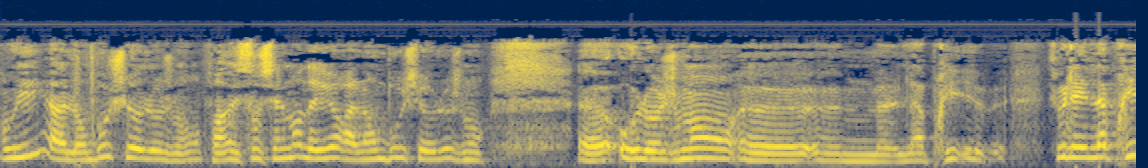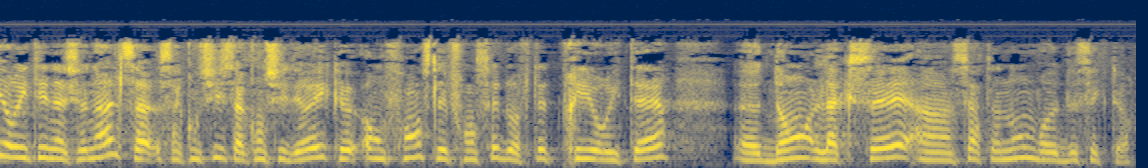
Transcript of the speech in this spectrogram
Oui, à l'embauche et au logement. Enfin, essentiellement d'ailleurs à l'embauche et au logement. Euh, au logement, euh, euh la, priorité nationale, ça, consiste à considérer qu'en France, les Français doivent être prioritaires dans l'accès à un certain nombre de secteurs.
